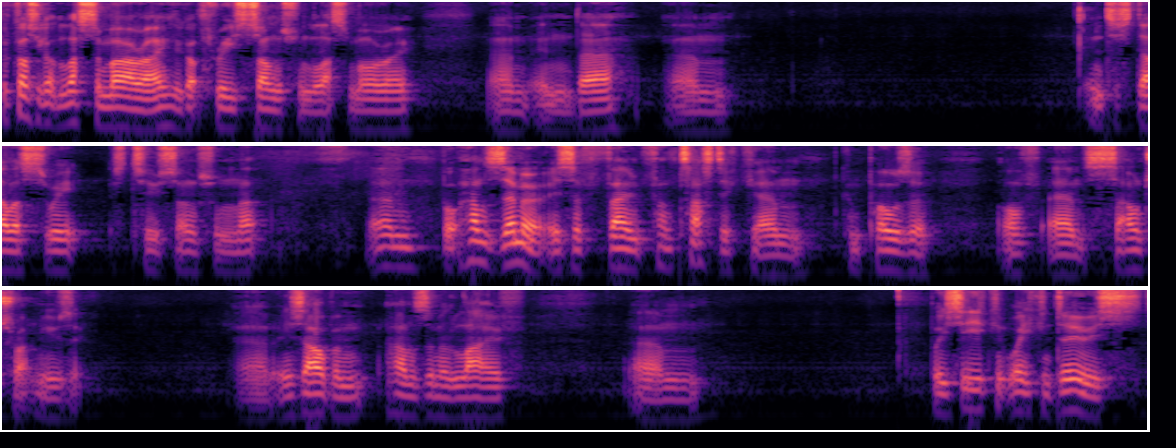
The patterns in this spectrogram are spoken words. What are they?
So of course you got the Last Samurai. We've got three songs from the Last Samurai um, in there. Um, Interstellar Suite. There's two songs from that. Um, but Hans Zimmer is a fantastic um, composer of um, soundtrack music. Uh, his album Hans Zimmer Live. Um, but you see, you can, what you can do is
